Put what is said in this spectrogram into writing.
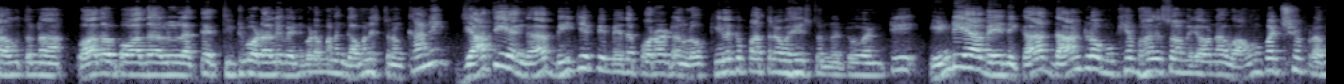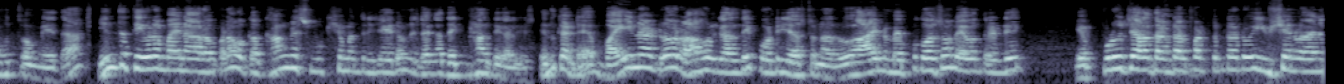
సాగుతున్న వాదోపవాదాలు లేకపోతే తిట్టుకోవడాలు ఇవన్నీ కూడా మనం గమనిస్తున్నాం. కానీ జాతీయంగా బీజేపీ మీద పోరాటంలో కీలక పాత్ర వహిస్తున్నటువంటి ఇండియా వేదిక దాంట్లో ముఖ్య భాగస్వామిగా ఉన్న వామపక్ష ప్రభుత్వం మీద ఇంత తీవ్రమైన ఆరోపణ ఒక కాంగ్రెస్ ముఖ్యమంత్రి చేయడం నిజంగా దిగ్భ్రాంతి కలిగిస్తుంది. ఎందుకంటే వైనాడులో రాహుల్ గాంధీ పోటీ చేస్తున్నారు. ఆయన మెప్పు కోసం రేవంత్ రెడ్డి ఎప్పుడూ చాలా తంటాలు పడుతుంటారు ఈ విషయంలో ఆయన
